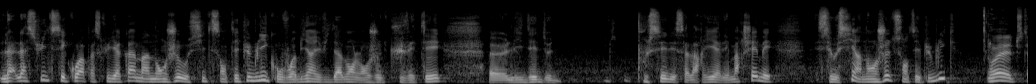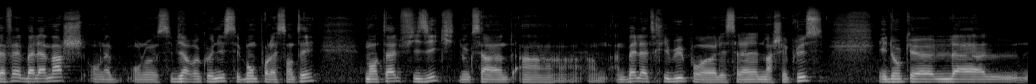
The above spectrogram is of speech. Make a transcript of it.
la, suite, c'est quoi? Parce qu'il y a quand même un enjeu aussi de santé publique. On voit bien évidemment l'enjeu de QVT, euh, l'idée de pousser les salariés à aller marcher, mais c'est aussi un enjeu de santé publique. Oui, tout à fait. Bah, la marche, on l'a bien reconnu, c'est bon pour la santé mentale, physique. Donc c'est un, bel attribut pour euh, les salariés de marcher plus. Et donc euh,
